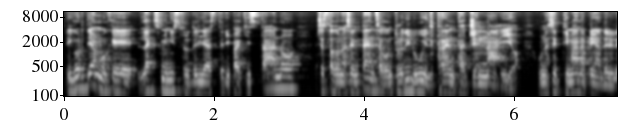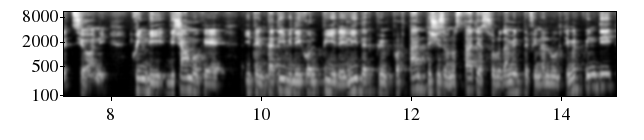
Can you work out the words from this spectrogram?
Ricordiamo che l'ex ministro degli esteri pakistano c'è stata una sentenza contro di lui il 30 gennaio, una settimana prima delle elezioni. Quindi diciamo che i tentativi di colpire i leader più importanti ci sono stati assolutamente fino all'ultimo e quindi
